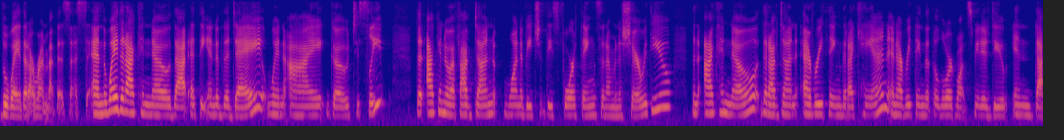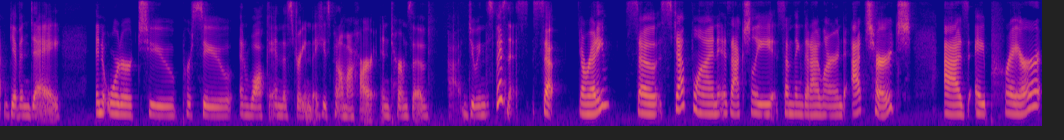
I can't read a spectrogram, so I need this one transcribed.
the way that I run my business and the way that I can know that at the end of the day, when I go to sleep, that I can know if I've done one of each of these four things that I'm going to share with you, then I can know that I've done everything that I can and everything that the Lord wants me to do in that given day in order to pursue and walk in this dream that He's put on my heart in terms of uh, doing this business. So, y'all ready? So, step one is actually something that I learned at church as a prayer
